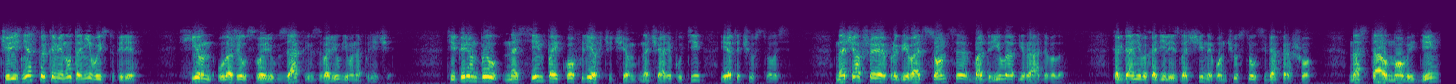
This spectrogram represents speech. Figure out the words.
Через несколько минут они выступили. Хирн уложил свой рюкзак и взвалил его на плечи. Теперь он был на семь пайков легче, чем в начале пути, и это чувствовалось. Начавшее прогревать солнце бодрило и радовало. Когда они выходили из лощины, он чувствовал себя хорошо. Настал новый день,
